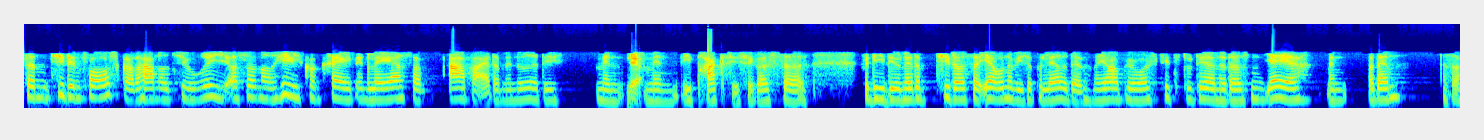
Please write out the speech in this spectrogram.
sådan tit en forsker, der har noget teori, og så noget helt konkret, en lærer, som arbejder med noget af det, men, Ja. men i praksis, ikke også? Så, fordi det er jo netop tit også, at jeg underviser på læreruddannelsen, og jeg oplever også tit studerende, der er sådan, ja ja, men hvordan? Altså,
